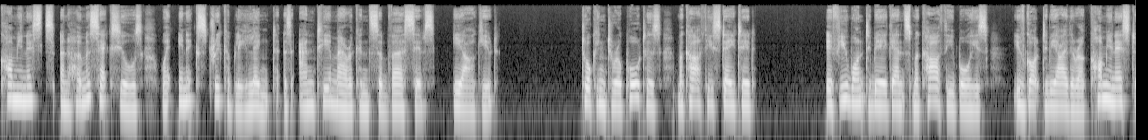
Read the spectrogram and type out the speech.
Communists and homosexuals were inextricably linked as anti American subversives, he argued. Talking to reporters, McCarthy stated, If you want to be against McCarthy, boys, you've got to be either a communist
